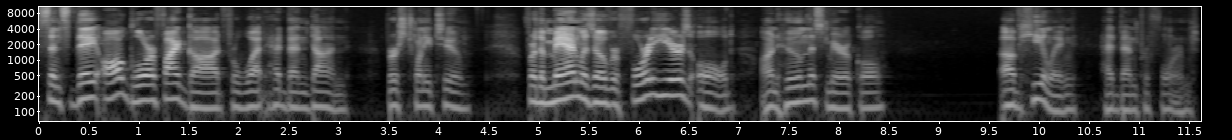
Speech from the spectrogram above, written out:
since they all glorified God for what had been done. Verse 22 For the man was over 40 years old on whom this miracle of healing had been performed.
